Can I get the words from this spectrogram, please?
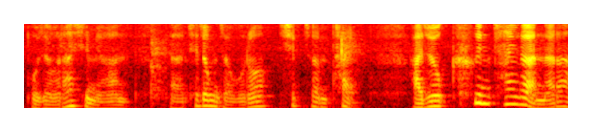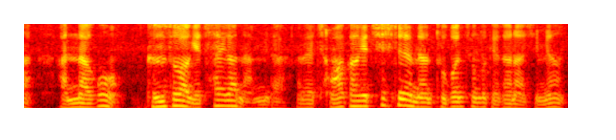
보정을 하시면 자, 최종적으로 10.8 아주 큰 차이가 안 나라 안 나고 근소하게 차이가 납니다. 근데 정확하게 치시려면 두 번 정도 계산하시면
